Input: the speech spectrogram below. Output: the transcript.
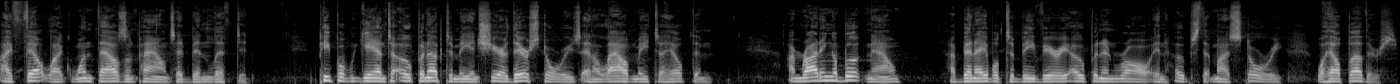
I felt like 1,000 pounds had been lifted people began to open up to me and share their stories and allowed me to help them. I'm writing a book now. I've been able to be very open and raw in hopes that my story will help others.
